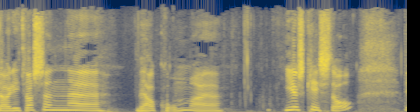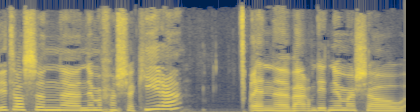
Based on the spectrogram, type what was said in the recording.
Zo, dit was een... Uh, welkom. Uh, hier is Christel. Dit was een uh, nummer van Shakira. En waarom dit nummer zo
